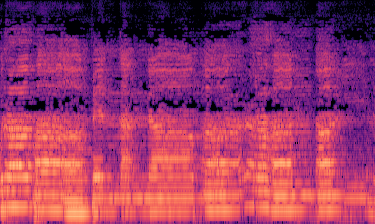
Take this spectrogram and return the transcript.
พระภาคเป็นนันนามารหันตันกิเล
